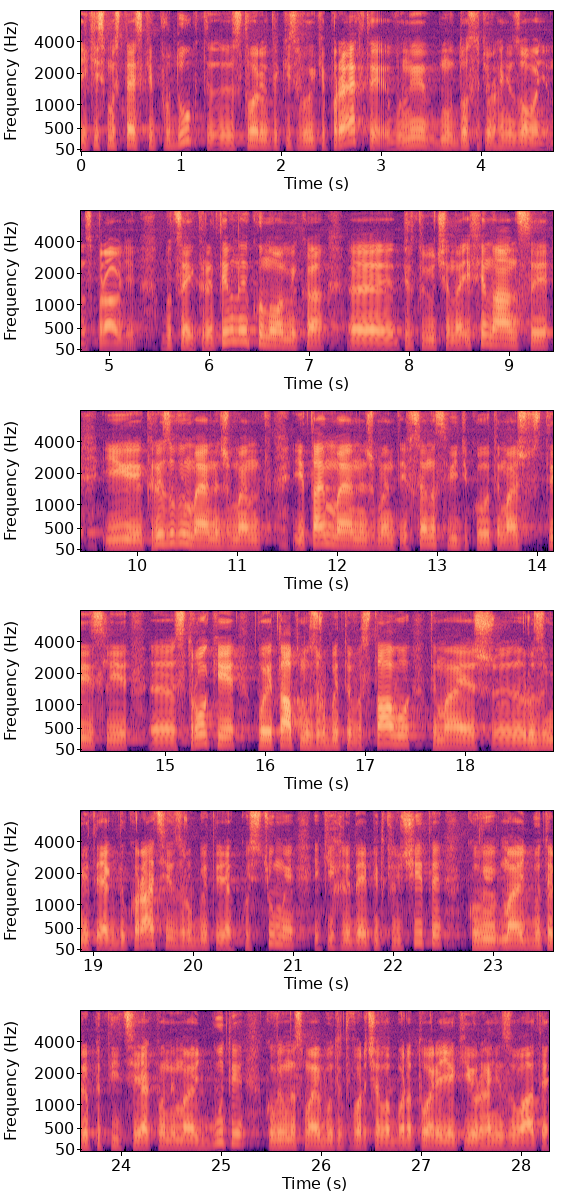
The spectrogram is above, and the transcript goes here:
якийсь мистецький продукт, е, створювати якісь великі проекти, вони ну, досить організовані насправді. Бо це і креативна економіка, е, підключена, і фінанси, і кризовий менеджмент, і тайм-менеджмент, і все на світі, коли ти маєш в стислі е, строки, поетапно зробити виставу, ти маєш е, розуміти, як декорації зробити, як костюми, яких людей підключити, коли мають бути репетиції, як вони мають бути, коли в нас має бути творча лабораторія, як її організувати,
